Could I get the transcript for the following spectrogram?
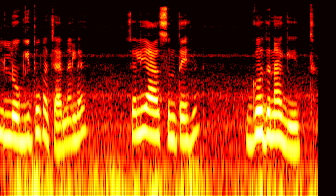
ये लोकगीतों का चैनल है। चलिए आज सुनते हैं गोदना गीत।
